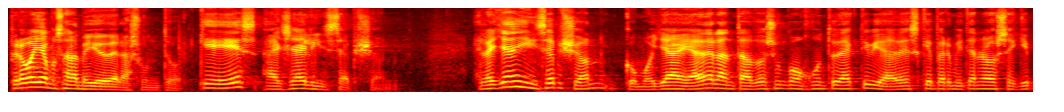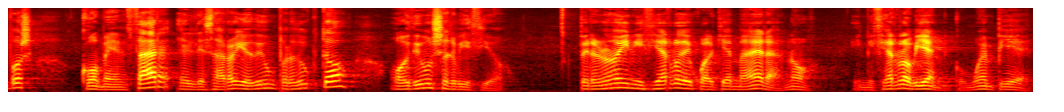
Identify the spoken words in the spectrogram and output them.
Pero vayamos al medio del asunto. ¿Qué es Agile Inception? El Agile Inception, como ya he adelantado, es un conjunto de actividades que permiten a los equipos comenzar el desarrollo de un producto o de un servicio. Pero no iniciarlo de cualquier manera, no. Iniciarlo bien, con buen pie,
